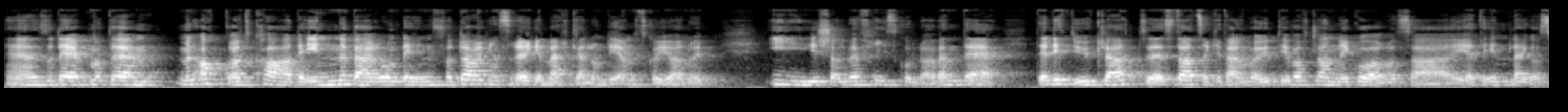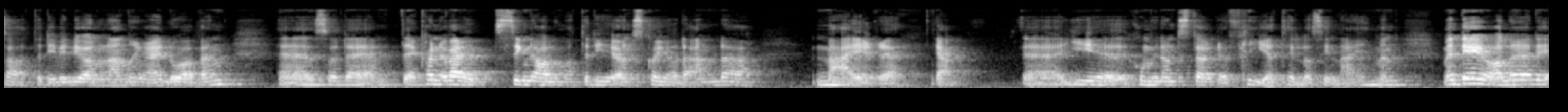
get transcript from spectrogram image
Eh, måte, Men akkurat hva det innebærer, om det er innenfor dagens regelverk, eller om de ønsker å gjøre noe i selve friskoleloven, det, det, er litt uklart. Statssekretæren var ute i Vårt Land i går og sa, i et innlegg og sa at de vil gjøre noen endringer i loven. Eh, så det, det kan jo være et signal om at de ønsker å gjøre det enda mer ja, gi kommunene større frihet til å si nei. Men, men det er jo allerede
